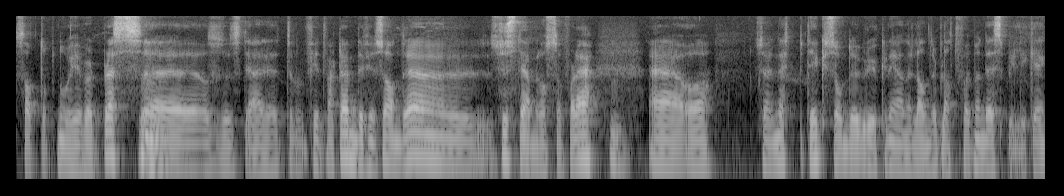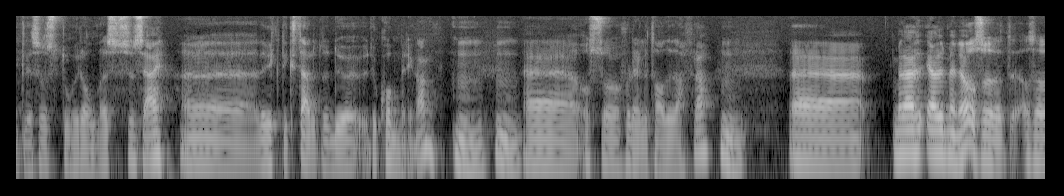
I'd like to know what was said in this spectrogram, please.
satt opp noe i Wordpress, mm. eh, og så syns det er et fint verktøy. Men det finnes jo andre systemer også for det. Mm. Eh, og så er det nettbutikk som du bruker den ene eller andre plattformen. Det spiller ikke egentlig så stor rolle, syns jeg. Eh, det viktigste er at du, du kommer i gang. Mm. Mm. Eh, og så får du heller ta det derfra. Mm. Eh, men jeg, jeg, mener jo også at altså,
